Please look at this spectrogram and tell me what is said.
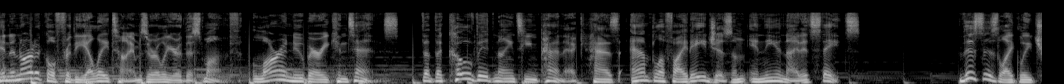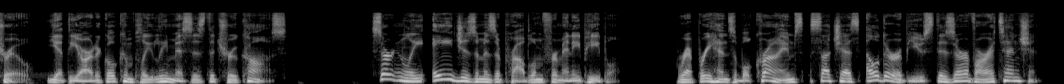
In an article for the LA Times earlier this month, Laura Newberry contends that the COVID-19 panic has amplified ageism in the United States. This is likely true, yet the article completely misses the true cause. Certainly, ageism is a problem for many people. Reprehensible crimes such as elder abuse deserve our attention.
